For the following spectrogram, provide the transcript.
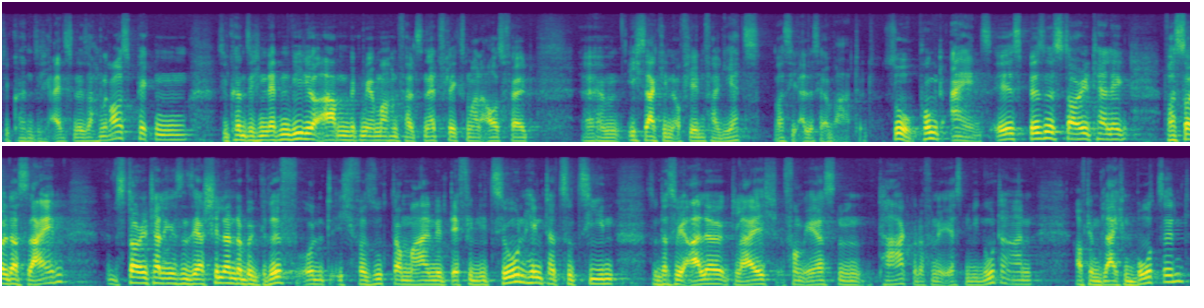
Sie können sich einzelne Sachen rauspicken, Sie können sich einen netten Videoabend mit mir machen, falls Netflix mal ausfällt. Ähm, ich sage Ihnen auf jeden Fall jetzt, was Sie alles erwartet. So, Punkt 1 ist Business Storytelling. Was soll das sein? Storytelling ist ein sehr schillernder Begriff und ich versuche da mal eine Definition hinterzuziehen, sodass wir alle gleich vom ersten Tag oder von der ersten Minute an auf dem gleichen Boot sind.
